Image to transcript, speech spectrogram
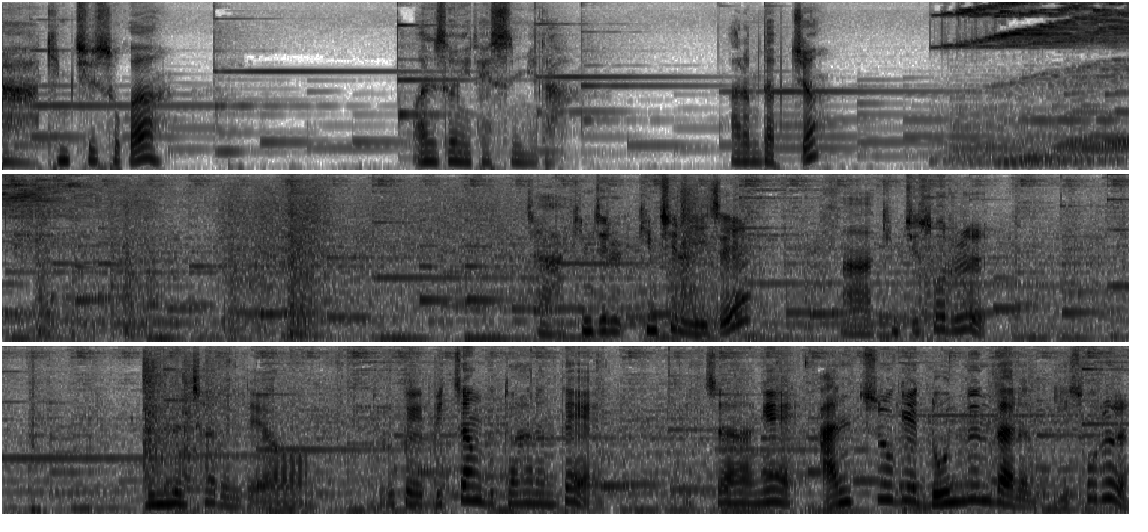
자, 김치소가 완성이 됐습니다. 아름답죠? 자, 김치를, 김치를 이제 아, 김치소를 넣는 차례인데요. 이렇게 밑장부터 하는데 밑장에 안쪽에 놓는다는 이 소를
